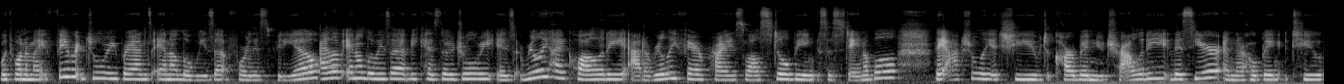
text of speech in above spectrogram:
with one of my favorite jewelry brands, Ana Luisa, for this video. I love Ana Luisa because their jewelry is really high quality at a really fair price while still being sustainable. They actually achieved carbon neutrality this year and they're hoping to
